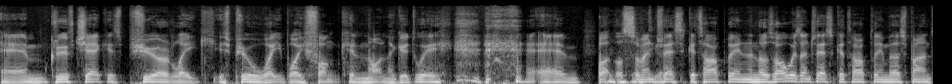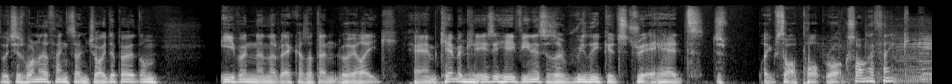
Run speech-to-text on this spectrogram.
Um, Groove Check is pure like it's pure white boy funk and not in a good way. um, but there's some interesting guitar playing, and there's always interesting guitar playing with this band, which is one of the things I enjoyed about them. Even in the records I didn't really like. Um, Chemicrazy, Hey Venus is a really good straight ahead, just like sort of pop rock song, I think.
